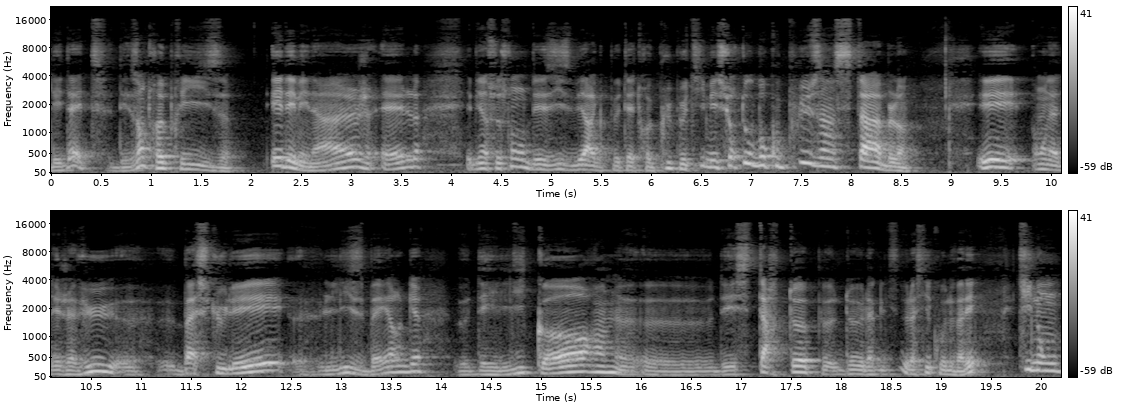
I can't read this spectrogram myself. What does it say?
les dettes des entreprises et des ménages, elles, eh bien, ce sont des icebergs peut-être plus petits, mais surtout beaucoup plus instables. Et on a déjà vu euh, basculer euh, l'iceberg des licornes, des start-up de la, de la Silicon Valley, qui n'ont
